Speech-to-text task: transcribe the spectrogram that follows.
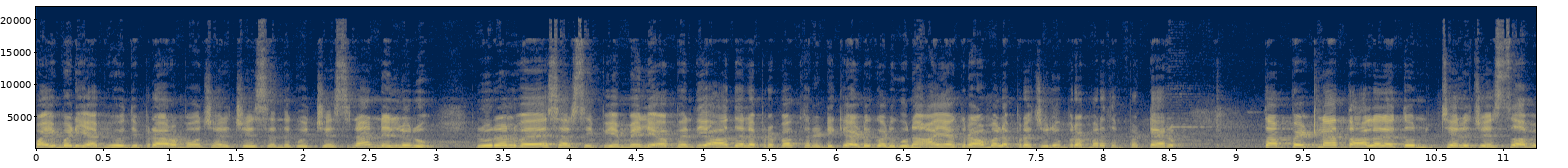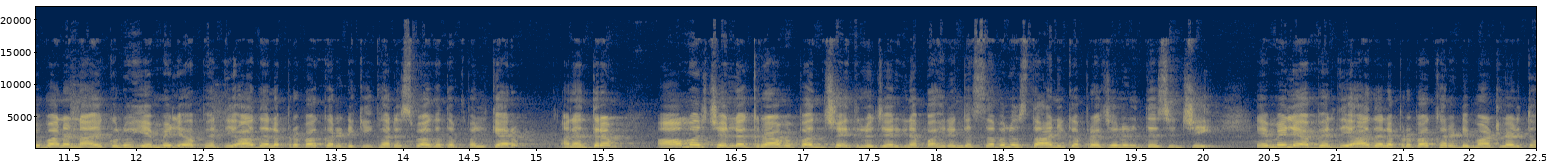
పైబడి అభివృద్ధి ప్రారంభోత్సవాలు చేసేందుకు ఇచ్చేసిన నెల్లూరు రూరల్ వైఎస్ఆర్సీపీ ఎమ్మెల్యే అభ్యర్థి ఆదాల ప్రభాకర్ రెడ్డికి అడుగడుగున ఆయా గ్రామాల ప్రజలు బ్రహ్మరథం పట్టారు. తప్పెట్ల తాళాలతో నృత్యాలు చేస్తూ అభిమాన నాయకులు ఎమ్మెల్యే అభ్యర్థి ఆదాల ప్రభాకర్ రెడ్డికి ఘన స్వాగతం పలికారు. అనంతరం ఆమర్చెల్ల గ్రామ పంచాయతీలో జరిగిన బహిరంగ సభలో స్థానిక ప్రజలను ఉద్దేశించి ఎమ్మెల్యే అభ్యర్థి ఆదాల ప్రభాకర్ రెడ్డి మాట్లాడుతూ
